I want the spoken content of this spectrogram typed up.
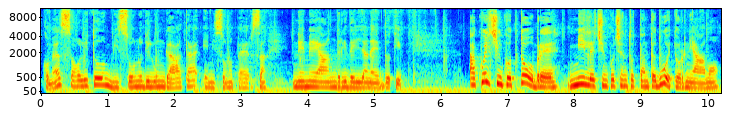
Come al solito mi sono dilungata e mi sono persa nei meandri degli aneddoti. A quel 5 ottobre 1582 torniamo,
